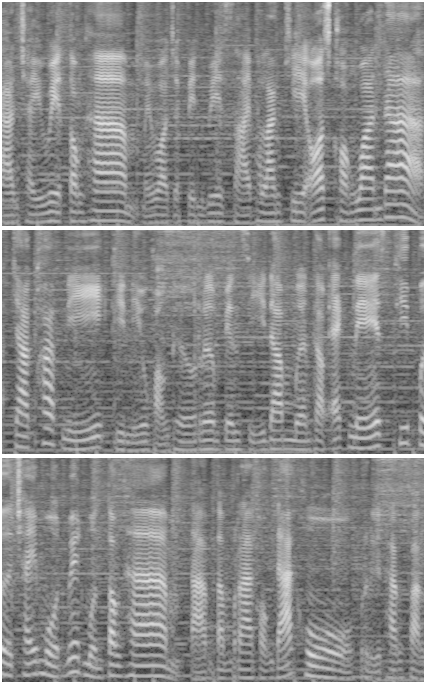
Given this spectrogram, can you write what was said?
การใช้เวทต้องห้าม ไม่ว่าจะเป็นเวทสายพลังเคออสของวานด้าจากภาพนี้ที่นิ้วของเธอเริ่มเป็นสีดำเหมือนกับแอกเนสที่เปิดใช้โหมดเวทมนต์ต้องห้าม ตามตำราของดาร์คโฮหรือทางฝั่ง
